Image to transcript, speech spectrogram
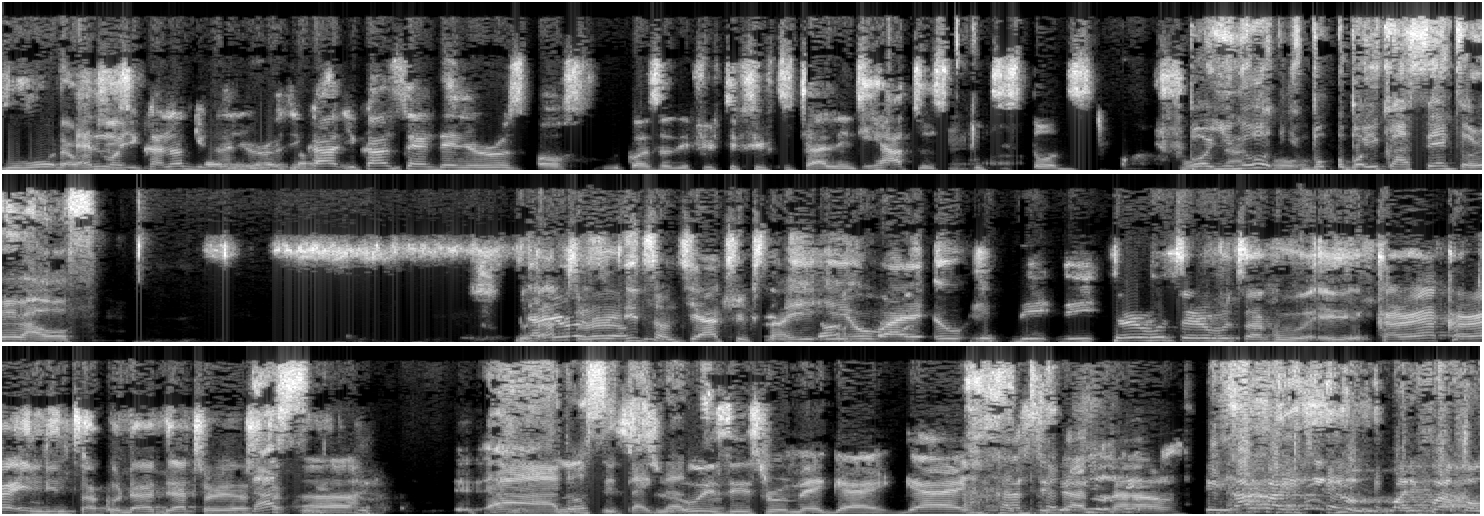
the word Edmund, you cannot give Danny Rose. You can't you can't send Danny Rose off because of the 50-50 challenge. He had to put his studs. But you know, but, but, you can send Torreira off. Danny Rose did some theatrics now. He, he over he, the, the terrible, terrible tackle. Career, career ending tackle. That that's real. That's uh, ah, don't sit like that. Who is this roommate guy? Guy, you can't see that now. It's actually no, but for,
